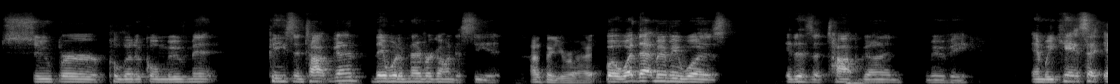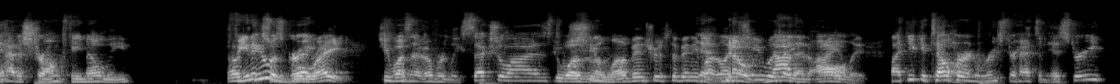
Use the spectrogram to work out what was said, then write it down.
super political movement piece in top gun they would have never gone to see it I think you're right. but what that movie was it is a top gun movie and we can't say it had a strong female lead oh, phoenix she was great. great. she wasn't overly sexualized She wasn't a love interest of anybody. Yeah, like no, she was not at all. Like you could tell her oh. and Rooster had some history,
